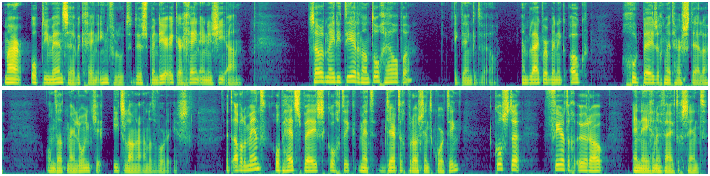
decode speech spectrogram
Maar op die mensen heb ik geen invloed, dus spendeer ik er geen energie aan. Zou het mediteren dan toch helpen? Ik denk het wel. En blijkbaar ben ik ook goed bezig met herstellen, omdat mijn lontje iets langer aan het worden is. Het abonnement op Headspace kocht ik met 30% korting. Kostte 40 euro en 59 cent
